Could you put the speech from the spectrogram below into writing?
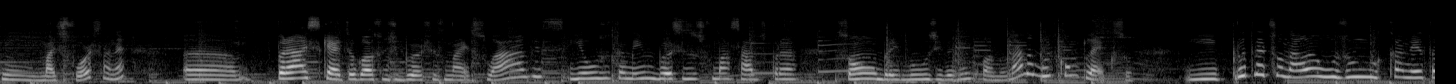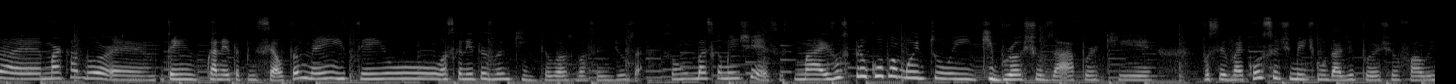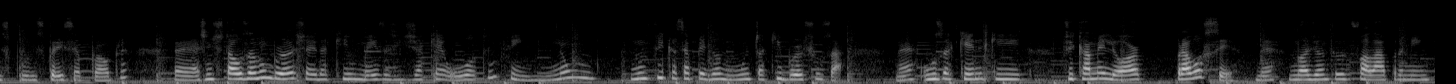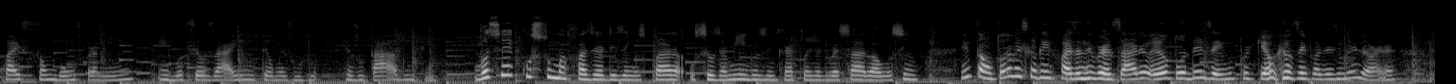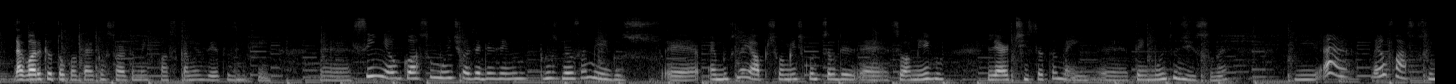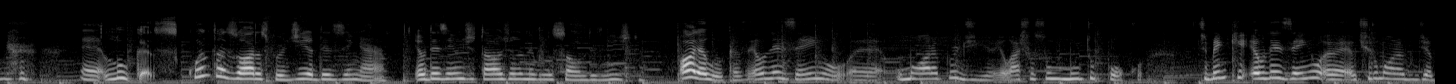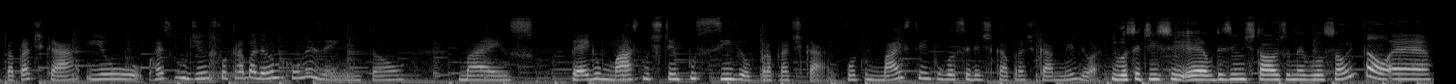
com mais força, né? Uh, para sketch eu gosto de brushes mais suaves e eu uso também brushes esfumaçados para sombra e luz de vez em quando. Nada muito complexo. E pro tradicional eu uso caneta é, marcador, é, tem caneta pincel também e tenho as canetas Nankin, que eu gosto bastante de usar. São basicamente essas. Mas não se preocupa muito em que brush usar, porque você vai constantemente mudar de brush, eu falo isso por experiência própria. É, a gente está usando um brush, aí daqui um mês a gente já quer outro, enfim, não, não fica se apegando muito a que brush usar, né? Usa aquele que ficar melhor para você, né? Não adianta eu falar para mim quais são bons para mim e você usar e não ter o mesmo resultado, enfim. Você costuma fazer desenhos para os seus amigos em cartões de aniversário, algo assim? Então, toda vez que alguém faz aniversário, eu dou desenho, porque é o que eu sei fazer de melhor, né? Agora que eu tô com a Teco Store, também faço camisetas, enfim. É, sim, eu gosto muito de fazer desenho para os meus amigos. É, é, muito legal, principalmente quando seu, é, seu amigo ele é artista também. É, tem muito disso, né? E é, eu faço sim. É, Lucas, quantas horas por dia desenhar? Eu desenho digital ajuda na evolução desenhística? Olha, Lucas, eu desenho é, uma hora por dia. Eu acho isso muito pouco. Se bem que eu desenho, é, eu tiro uma hora do dia para praticar e o resto do dia eu estou trabalhando com desenho. Então, mas pegue o máximo de tempo possível para praticar. Quanto mais tempo você dedicar a praticar, melhor. E você disse é, o desenho digital ajuda na evolução, então é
